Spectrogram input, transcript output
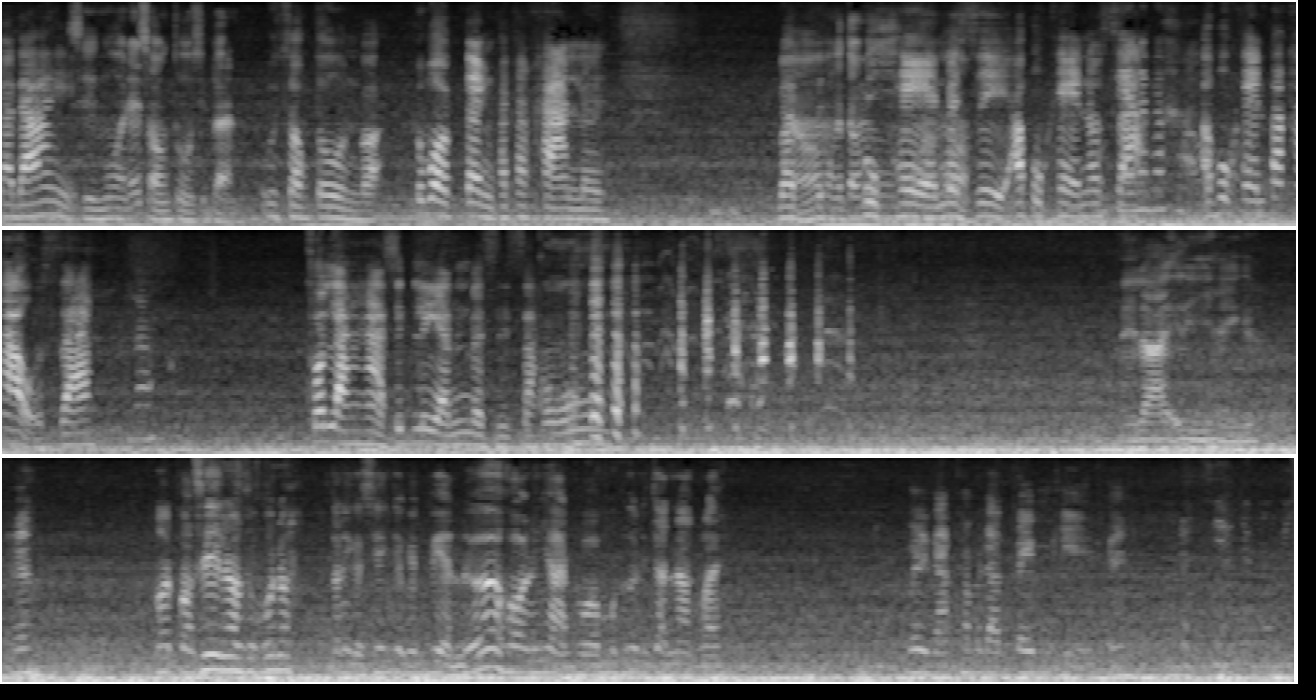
ก็ได้ซื้องัวได้2ตัว10ล้านอุยสองตูนบ่ก็บอกแต่งพัฒคารเลยแบบเอ้ามันก็ต้องมีผูกแขนไปสิเอาผูกแขนเอาแกซะได้ปลาขาวเอาผูกแขนผ้าเข่าซะนะคนละห้าสิบเหรียญแบบสิซะ โอ้ในลายดีให้กันเอ้ยรถปากซี่เนาะทุกคนเนาะตอนนี้ก็เสียงจะเปลี่ยนเด้อขออนุญาตเพราะว่าเมื่อคืนจัดหนักเลยไม่ได้นับธรรมดาเต็มอีกเลยเสียงจะมี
